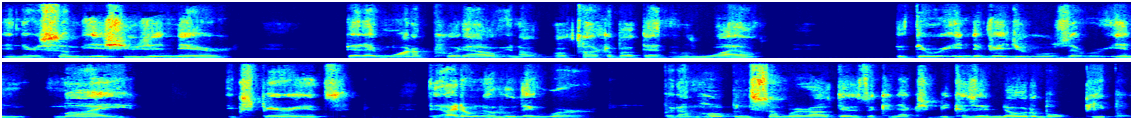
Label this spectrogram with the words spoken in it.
And there's some issues in there that I want to put out, and I'll, I'll talk about that in a little while, that there were individuals that were in my experience that I don't know who they were, but I'm hoping somewhere out there's a connection because they're notable people.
